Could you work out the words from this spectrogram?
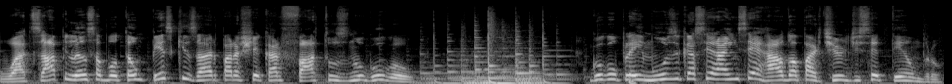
WhatsApp lança botão pesquisar para checar fatos no Google. Google Play Música será encerrado a partir de setembro.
